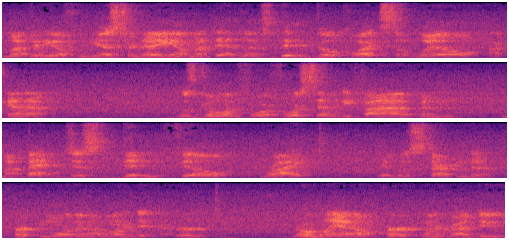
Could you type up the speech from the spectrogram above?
my video from yesterday on my deadlifts didn't go quite so well. I kind of was going for 475 and my back just didn't feel right. It was starting to hurt more than I wanted it to hurt. Normally I don't hurt whenever I do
